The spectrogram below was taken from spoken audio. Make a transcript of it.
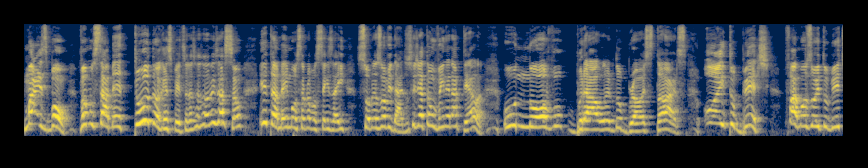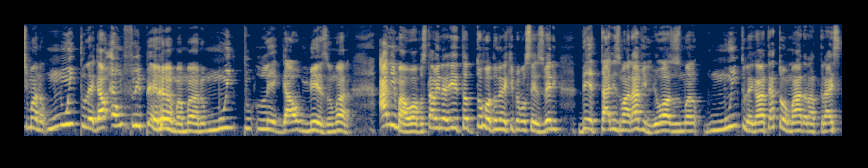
Mas bom, vamos saber tudo a respeito dessa atualização e também mostrar pra vocês aí sobre as novidades. Vocês já estão vendo aí na tela o novo Brawler do Brawl Stars, 8-bit famoso 8-bit, mano, muito legal, é um fliperama, mano, muito legal mesmo, mano. Animal, ó, você tá vendo ali, tô, tô rodando aqui pra vocês verem. Detalhes maravilhosos, mano, muito legal, até a tomada lá atrás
